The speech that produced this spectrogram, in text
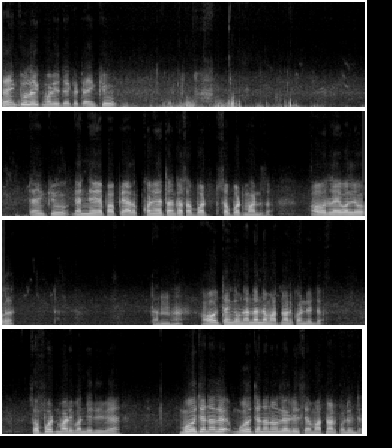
thank you like ಮಾಡಿದ್ದಕ್ಕೆ ಥ್ಯಾಂಕ್ ಯು ಥ್ಯಾಂಕ್ ಯು ನನ್ನ ಪಾಪ ಯಾರು ಕೊನೆಯ ತನಕ ಸಪೋರ್ಟ್ ಸಪೋರ್ಟ್ ಮಾಡಿದ್ರು. ಅವ್ರ ಲೈವಲ್ಲಿ ಹೋಗ ತನ್ನ ಹೌದು ತಂಗ ಯು ನನ್ನನ್ನೇ ಮಾತನಾಡ್ಕೊಂಡಿದ್ದು. ಸಪೋರ್ಟ್ ಮಾಡಿ ಬಂದಿದ್ದೀವಿ. ಮೂರು ಜನ ಮೂರು ಜನನೂ ಲೇಡೀಸೇ ಮಾತನಾಡ್ಕೊಂಡಿದ್ದೆ.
